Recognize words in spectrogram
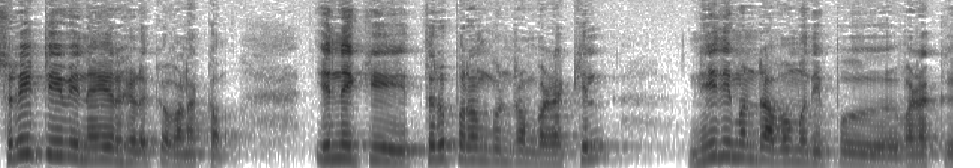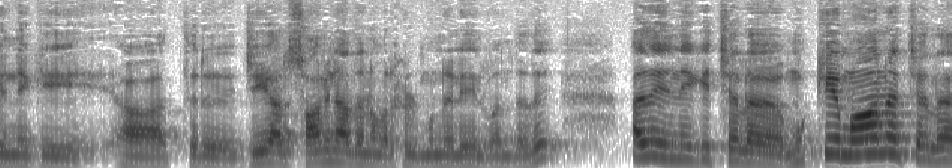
ஸ்ரீ டிவி நேயர்களுக்கு வணக்கம். இன்னைக்கு திருப்பரங்குன்றம் வழக்கில் நீதிமன்ற அவமதிப்பு வழக்கு இன்னைக்கு திரு ஜி ஆர் சுவாமிநாதன் அவர்கள் முன்னிலையில் வந்தது. அது இன்னைக்கு சில முக்கியமான சில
